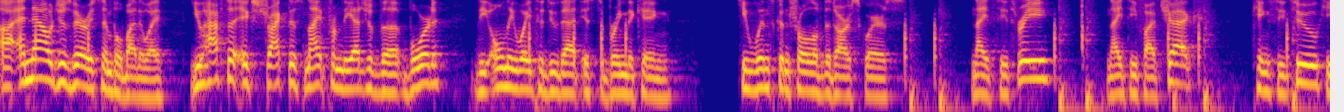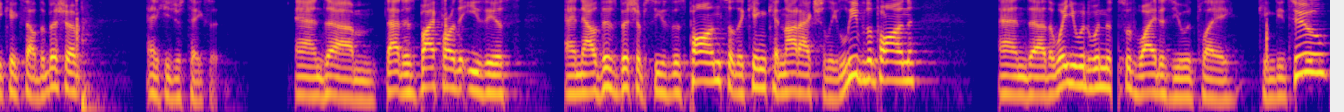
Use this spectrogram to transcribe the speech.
Uh, and now, just very simple, by the way. You have to extract this knight from the edge of the board. The only way to do that is to bring the king. He wins control of the dark squares. Knight c3, knight d5 check, king c2, he kicks out the bishop, and he just takes it. And um, that is by far the easiest. And now this bishop sees this pawn, so the king cannot actually leave the pawn. And uh, the way you would win this with white is you would play king d2,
